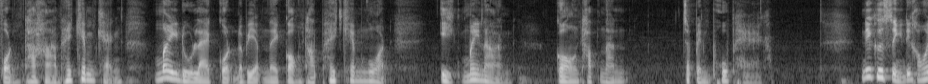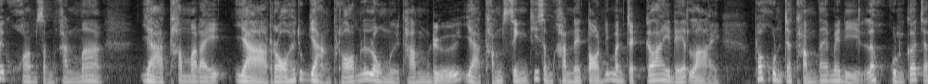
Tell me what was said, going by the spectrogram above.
ฝนทหารให้เข้มแข็ง ไม่ดูแลกฎระเบียบในกองทัพให้เข้มงวด อีกไม่นานกองทัพนั้นจะเป็นผู้แพ้ครับ นี่คือสิ่งที่เขาให้ความสำคัญมาก อย่าทำอะไร อย่ารอให้ทุกอย่างพร้อมและลงมือทำหรืออย่าทำสิ่งที่สำคัญในตอนที่มันจะใกล้ deadline เพราะคุณจะทำได้ไม่ดี แล้วคุณก็จะ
